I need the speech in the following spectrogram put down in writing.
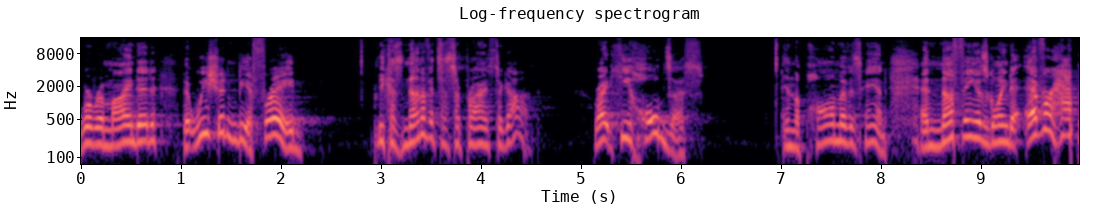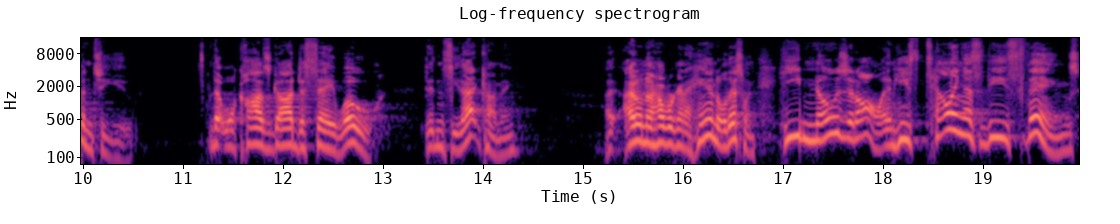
we're reminded that we shouldn't be afraid because none of it's a surprise to God, right? He holds us in the palm of his hand, and nothing is going to ever happen to you that will cause God to say, Whoa, didn't see that coming. I, don't know how we're going to handle this one. He knows it all, and He's telling us these things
